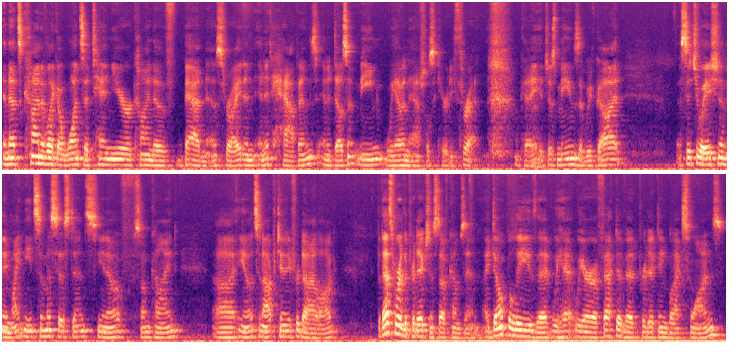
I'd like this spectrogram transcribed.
and that's kind of like a once a 10 year kind of badness, right? And, and it happens, and it doesn't mean we have a national security threat, okay? It just means that we've got a situation, they might need some assistance, you know, of some kind. Uh, you know, it's an opportunity for dialogue. But that's where the prediction stuff comes in. I don't believe that we, ha- we are effective at predicting black swans.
